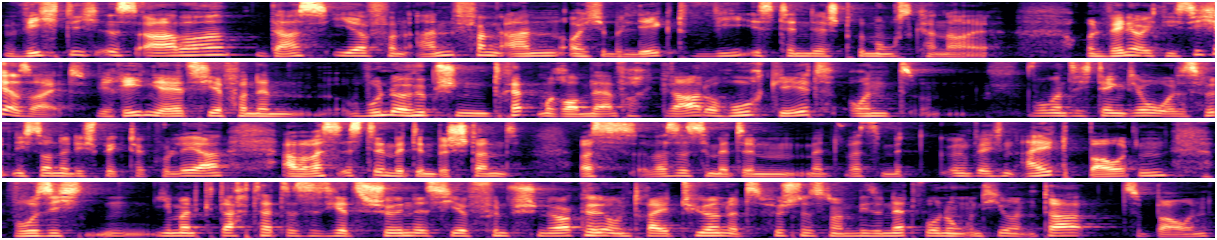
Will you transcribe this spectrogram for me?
Wichtig ist aber, dass ihr von Anfang an euch überlegt, wie ist denn der Strömungskanal? Und wenn ihr euch nicht sicher seid, wir reden ja jetzt hier von einem wunderhübschen Treppenraum, der einfach gerade hochgeht und wo man sich denkt, jo, das wird nicht sonderlich spektakulär. Aber was ist denn mit dem Bestand? Was, was ist denn mit dem, mit, was mit irgendwelchen Altbauten, wo sich jemand gedacht hat, dass es jetzt schön ist, hier fünf Schnörkel und drei Türen und dazwischen ist noch eine Maisonette-Wohnung und hier und da zu bauen?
